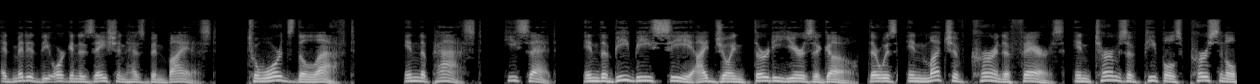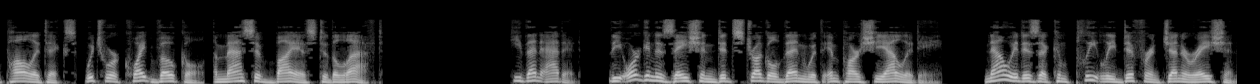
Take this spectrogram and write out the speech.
admitted the organisation has been biased, "...towards the left," in the past. He said, in the BBC I joined 30 years ago, there was, in much of current affairs, in terms of people's personal politics, which were quite vocal, a massive bias to the left." He then added, "...the organisation did struggle then with impartiality. Now it is a completely different generation.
